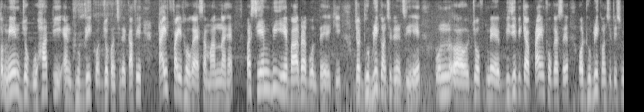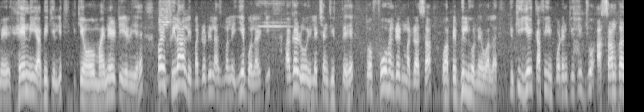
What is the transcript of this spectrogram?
तो मेन जो गुवाहाटी एंड धुबरी को, जो कंसिडर काफ़ी टाइट फाइट होगा ऐसा मानना है। पर सीएम भी ये बार बार बोलते हैं कि जो धुबरी कॉन्स्टिट्यूंसी है, उन जो में बीजेपी का प्राइम फोकस है और धुबरी कॉन्स्टिट्यूंसी में है नहीं अभी के लिए, क्योंकि वो माइनॉरिटी एरिया है। पर फ़िलहाल ही बदरुद्दीन अजमल ने ये बोला कि अगर वो इलेक्शन जीतते हैं तो 400 मदरसा वहाँ पे बिल होने वाला है। क्योंकि ये काफ़ी इंपॉर्टेंट क्योंकि जो आसाम का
